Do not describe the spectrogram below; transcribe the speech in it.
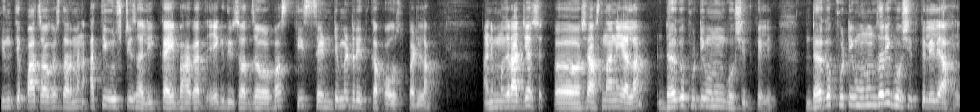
तीन ते पाच ऑगस्ट दरम्यान अतिवृष्टी झाली. काही भागात एक दिवसात जवळपास तीस सेंटीमीटर इतका पाऊस पडला. आणि मग राज्य शासनाने याला ढगफुटी म्हणून घोषित केली. ढगफुटी म्हणून जरी घोषित केलेली आहे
